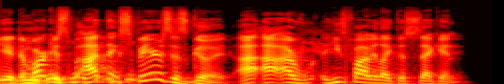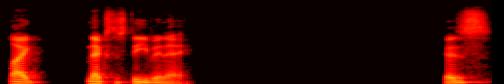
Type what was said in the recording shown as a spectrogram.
yeah, Demarcus. I think Spears is good. I, I, I he's probably like the second, like next to Stephen A. Because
